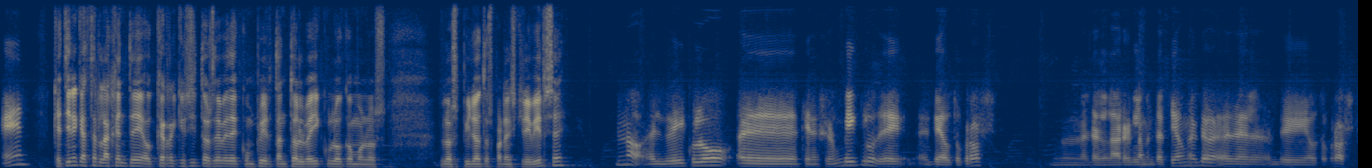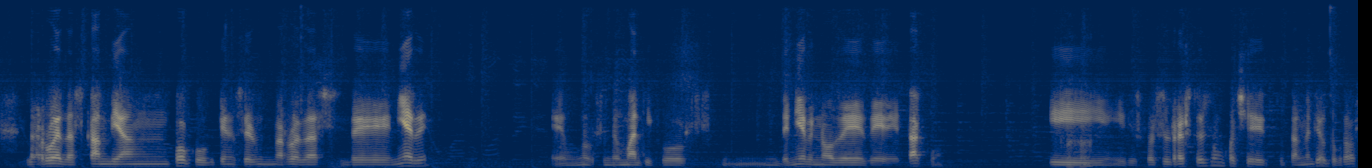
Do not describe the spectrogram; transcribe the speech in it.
¿Eh? ¿Qué tiene que hacer la gente o qué requisitos debe de cumplir tanto el vehículo como los, los pilotos para inscribirse? No, el vehículo eh, tiene que ser un vehículo de, de autocross. La, la reglamentación es de, de- de autocross. Las ruedas cambian un poco, tienen que ser unas ruedas de nieve, eh, unos neumáticos de nieve, no de, de taco. Y, y después el resto es un coche totalmente autocross.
